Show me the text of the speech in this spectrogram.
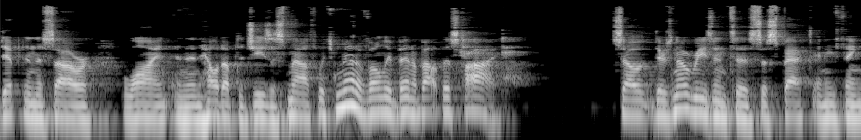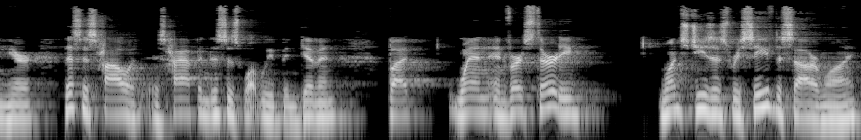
dipped in the sour wine, and then held up to Jesus' mouth, which may have only been about this high. So there's no reason to suspect anything here. This is how it has happened. This is what we've been given. But when in verse 30, once Jesus received the sour wine,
